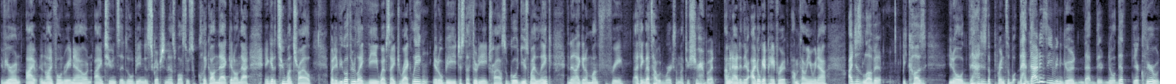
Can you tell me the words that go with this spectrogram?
If you're on I, an iPhone right now on iTunes, it'll be in the description as well. So, so click on that, get on that, and get a two month trial. But if you go through like the website directly, it'll be just a 38 trial. So go use my link, and then I get a month for free. I think that's how it works. I'm not too sure, but I'm going to add it there. I don't get paid for it. I'm telling you right now. I just love it because you know that is the principle. That that is even good that they're you know that they're clear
